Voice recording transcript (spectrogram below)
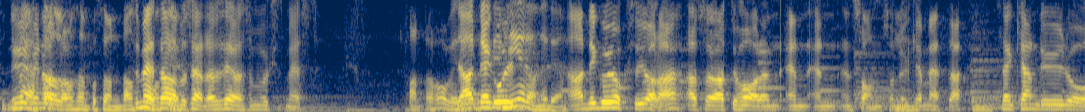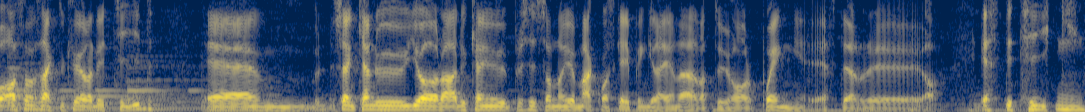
Så Nu vi mäter något. alla dem sen på söndagen. Så mäter alla på söndag och ser vem som har vuxit mest. Fan, där har vi Ja, det går ju- den idén. Ja, det går ju också att göra. Alltså att du har en, en, en, en sån som Mm. du kan mäta. Sen kan du ju då, ja, som sagt, du kan göra det i tid. Ehm, sen kan du göra, du kan ju precis som de gör med aquascaping grejen där, att du har poäng efter eh, ja, estetik. Mm.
